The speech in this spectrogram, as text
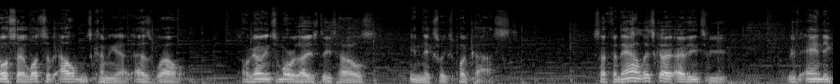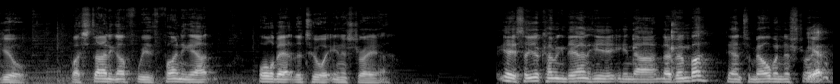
also lots of albums coming out as well. I'll go into more of those details in next week's podcast. So for now, let's go over the interview with Andy Gill by starting off with finding out all about the tour in Australia. Yeah, so you're coming down here in uh, November, down to Melbourne, Australia. Yeah,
